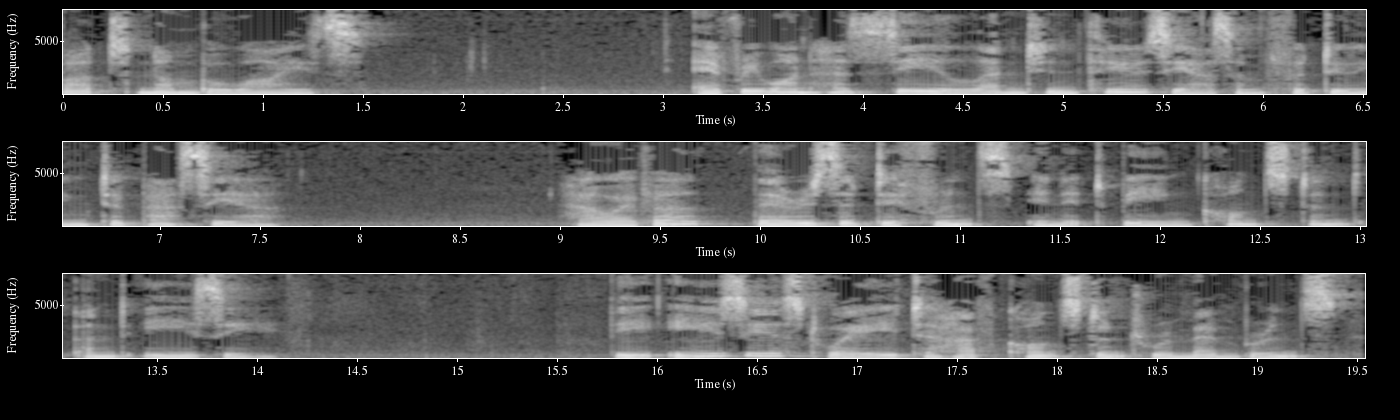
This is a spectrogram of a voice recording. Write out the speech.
but number wise. Everyone has zeal and enthusiasm for doing tapasya. However, there is a difference in it being constant and easy. The easiest way to have constant remembrance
